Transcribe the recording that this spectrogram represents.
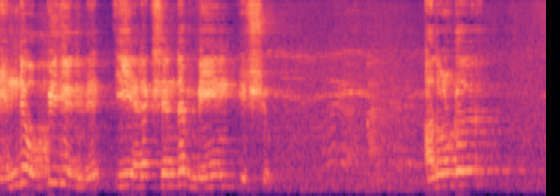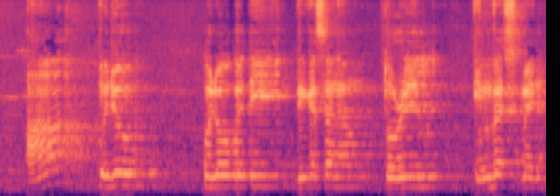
എന്റെ ഒപ്പീനിയനിൽ ഈ ഇലക്ഷന്റെ മെയിൻ ഇഷ്യൂ അതുകൊണ്ട് ആ ഒരു പുരോഗതി വികസനം തൊഴിൽ ഇൻവെസ്റ്റ്മെന്റ്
